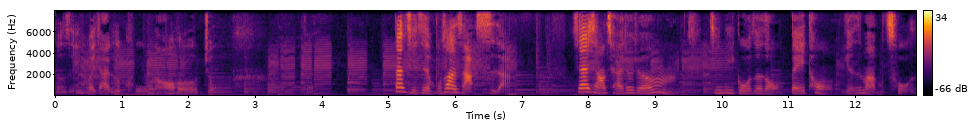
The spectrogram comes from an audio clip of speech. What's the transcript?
就是一回家就是哭，然后喝酒。对，但其实也不算傻事啊。现在想起来就觉得，嗯，经历过这种悲痛也是蛮不错的。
